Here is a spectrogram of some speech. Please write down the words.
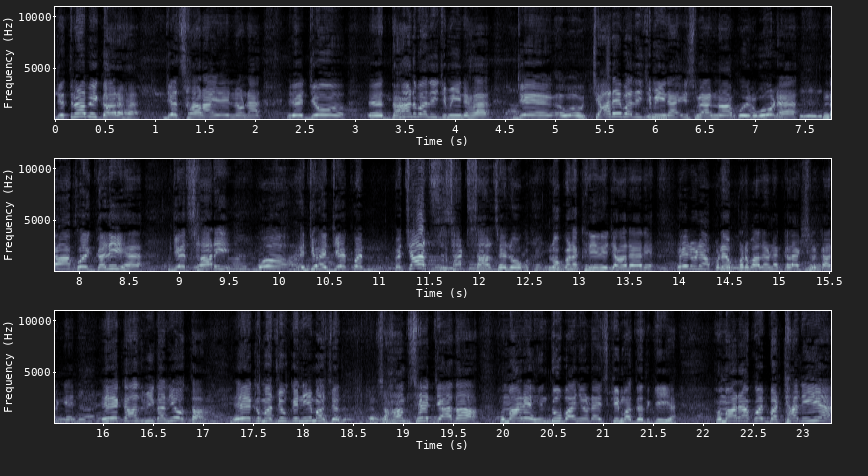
जितना भी घर है, ये सारा ये इन्होंने, ये जो दांड वाली ज़मीन है, ये चारे वाली ज़मीन है, इसमें ना कोई रोड है, ना कोई गली है, ये सारी, वो, जो, ये कोई पचास साठ साल से लोग, लोगों ने खरीदे जा रहे हैं। इन्होंने अपने ऊपर वालों ने कलेक्शन करके, एक आदमी का नहीं होता, एक मस्जिद की नहीं मस्जिद। हमसे ज़्यादा हमारे हिंदू भाइयों ने इसकी मदद की है। हमारा कोई बट्ठा नहीं है।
